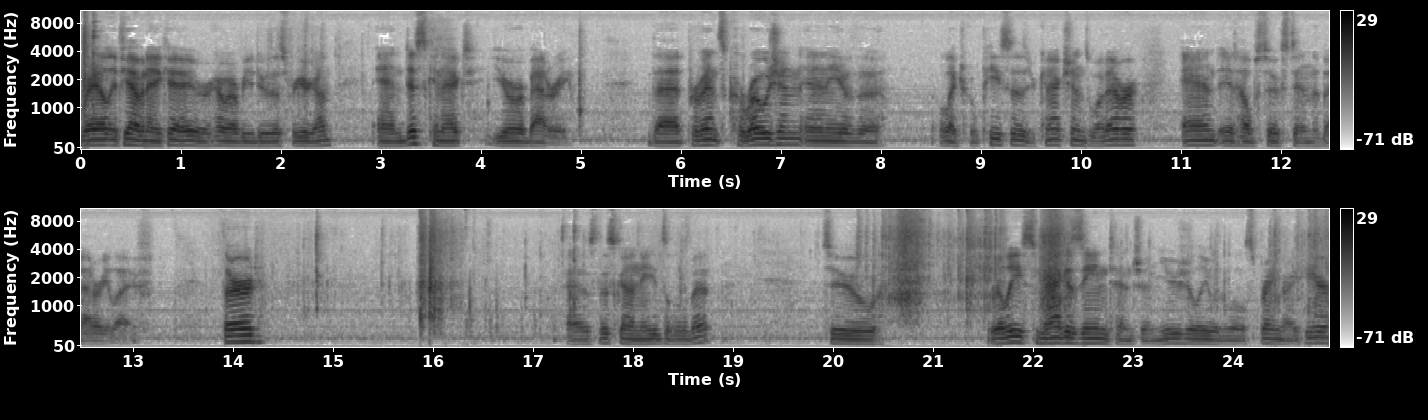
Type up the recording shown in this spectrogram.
rail if you have an AK or however you do this for your gun, and disconnect your battery. That prevents corrosion in any of the electrical pieces, your connections, whatever, and it helps to extend the battery life. Third, as this gun needs a little bit, to release magazine tension, usually with a little spring right here,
